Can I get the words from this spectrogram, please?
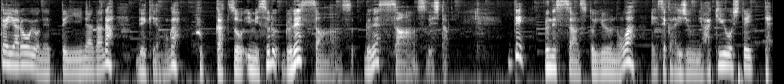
回やろうよねって言いながらできたのが復活を意味するルネッサンスルネッサンスでした。でルネッサンスというのは、えー世界中に波及をしていって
